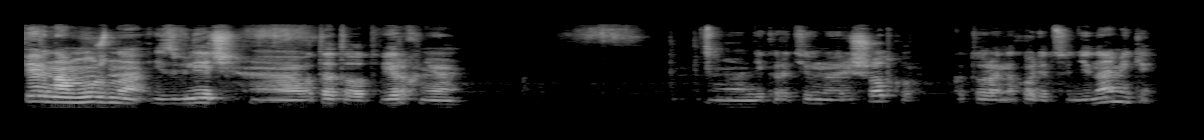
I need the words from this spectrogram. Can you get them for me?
Теперь нам нужно извлечь э, вот эту вот верхнюю э, декоративную решетку, в которой находятся динамики.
